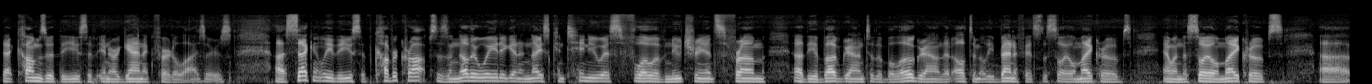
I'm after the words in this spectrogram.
that comes with the use of inorganic fertilizers. Uh, secondly, the use of cover crops is another way to get a nice continuous flow of nutrients from uh, the above ground to the below ground that ultimately benefits the soil microbes. And when the soil microbes uh,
